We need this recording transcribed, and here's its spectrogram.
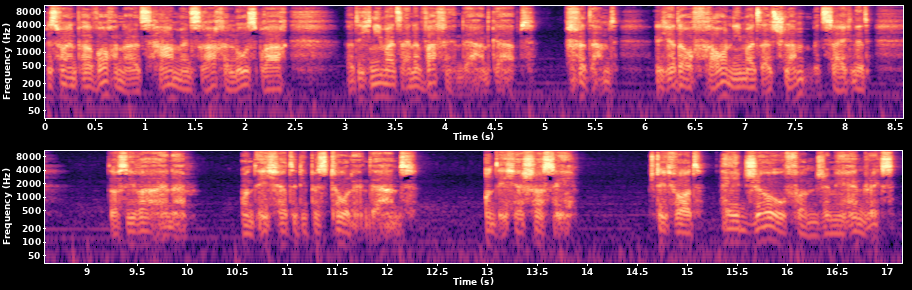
Bis vor ein paar Wochen, als Hamels Rache losbrach, hatte ich niemals eine Waffe in der Hand gehabt. Verdammt, ich hatte auch Frauen niemals als Schlampen bezeichnet. Doch sie war eine. Und ich hatte die Pistole in der Hand. Und ich erschoss sie. Stichwort Hey Joe von Jimi Hendrix.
